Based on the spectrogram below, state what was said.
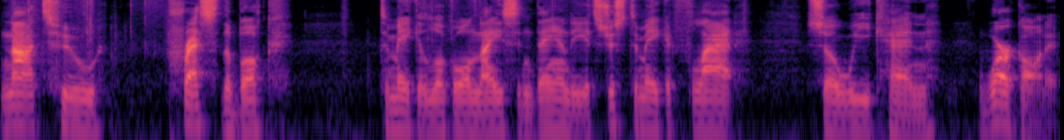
not to press the book to make it look all nice and dandy. It's just to make it flat so we can work on it.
